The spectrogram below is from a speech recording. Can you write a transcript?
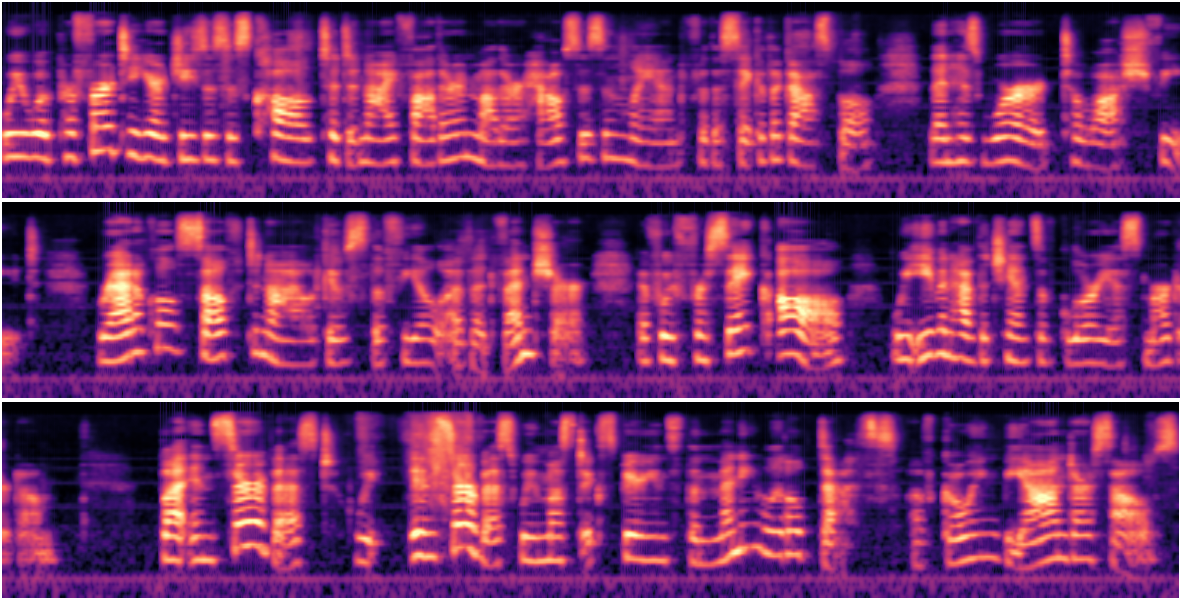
we would prefer to hear Jesus' call to deny father and mother, houses and land for the sake of the gospel than his word to wash feet. Radical self denial gives the feel of adventure. If we forsake all, we even have the chance of glorious martyrdom. But in service, we in service we must experience the many little deaths of going beyond ourselves.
